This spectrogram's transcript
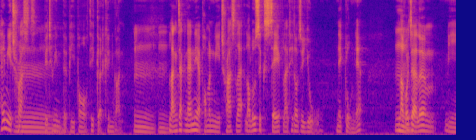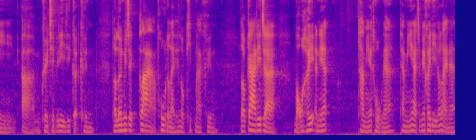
ให้มี trust between the people ที่เกิดขึ้นก่อนอืมอืมหลังจากนั้นเนี่ยพอมันมี trust แล้วเรารู้สึก safe แล้วที่เราจะอยู่ในกลุ่มเนี้ยเราก็จะเริ่มมีอ่า creativity ที่เกิดขึ้น เราเริ่มที่จะกล้าพูดอะไรที่เราคิดมากขึ้น เรากล้าที่จะบอกว่าเฮ้ยอันเนี้ยทำอย่างนี้ยถูกนะทำอย่างนี้อาจจะไม่ค่อยดีเท่าไหร่นะ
